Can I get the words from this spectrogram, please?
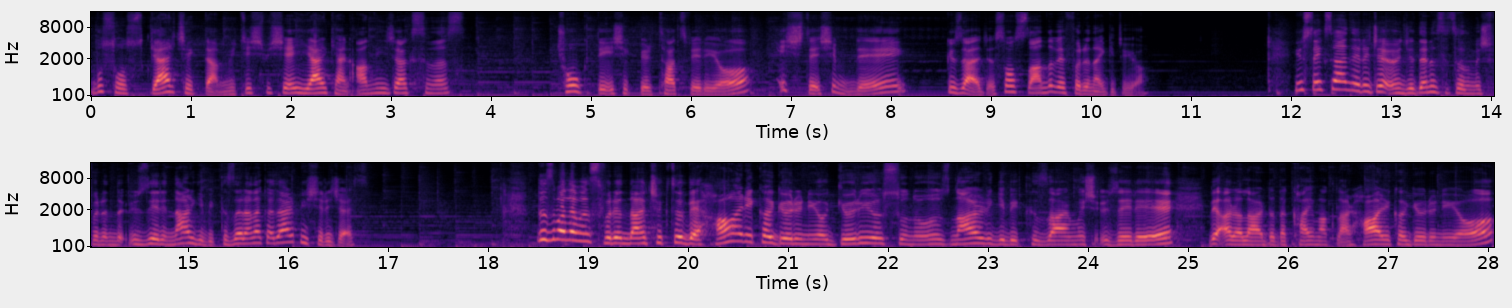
Bu sos gerçekten müthiş bir şey. Yerken anlayacaksınız. Çok değişik bir tat veriyor. İşte şimdi güzelce soslandı ve fırına gidiyor. 180 derece önceden ısıtılmış fırında üzeri nar gibi kızarana kadar pişireceğiz. Dızmanamız fırından çıktı ve harika görünüyor. Görüyorsunuz nar gibi kızarmış üzeri ve aralarda da kaymaklar harika görünüyor.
